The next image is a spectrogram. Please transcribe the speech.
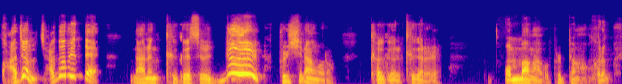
과정 작업인데 나는 그것을 늘 불신앙으로 그걸 그거를 원망하고 불평하고 그런 거예요.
